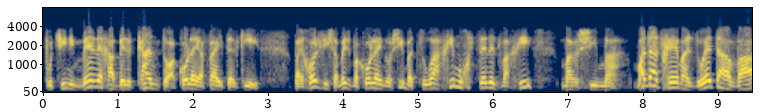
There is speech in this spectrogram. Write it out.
פוצ'יני, מלך הבלקנטו, הקול היפה האיטלקי, ביכולת להשתמש בקול האנושי בצורה הכי מוחצנת והכי מרשימה. מה דעתכם על דואט אהבה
